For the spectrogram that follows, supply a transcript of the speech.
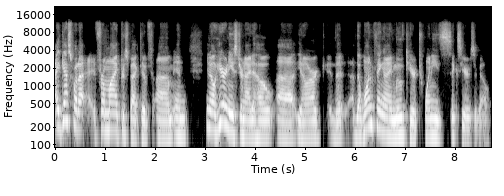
I guess what I, from my perspective, um, and you know, here in Eastern Idaho, uh, you know, our the the one thing I moved here 26 years ago.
